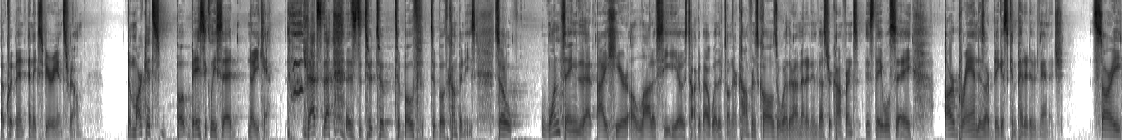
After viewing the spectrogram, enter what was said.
equipment and experience realm. The markets basically said, no, you can't. That's that is to, to, to both to both companies. So one thing that I hear a lot of CEOs talk about, whether it's on their conference calls or whether I'm at an investor conference, is they will say, our brand is our biggest competitive advantage. Sorry,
